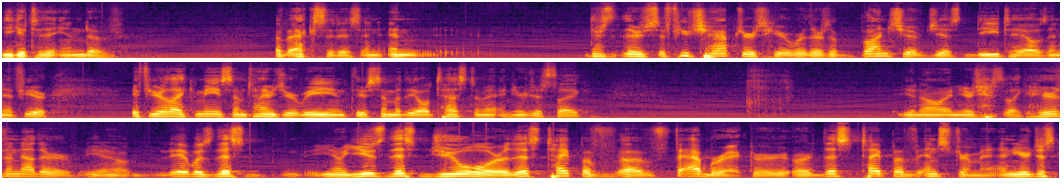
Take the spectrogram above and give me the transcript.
You get to the end of, of Exodus, and, and there's, there's a few chapters here where there's a bunch of just details. And if you're, if you're like me, sometimes you're reading through some of the Old Testament and you're just like, you know, and you're just like, here's another, you know, it was this, you know, use this jewel or this type of, of fabric or, or this type of instrument. And you're just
